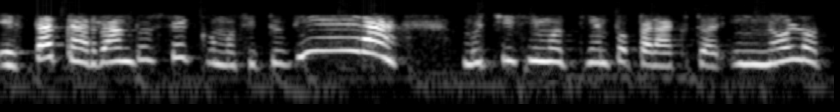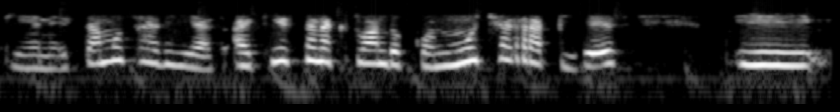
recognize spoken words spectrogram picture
está tardándose como si tuviera muchísimo tiempo para actuar y no lo tiene. Estamos a días. Aquí están actuando con mucha rapidez y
